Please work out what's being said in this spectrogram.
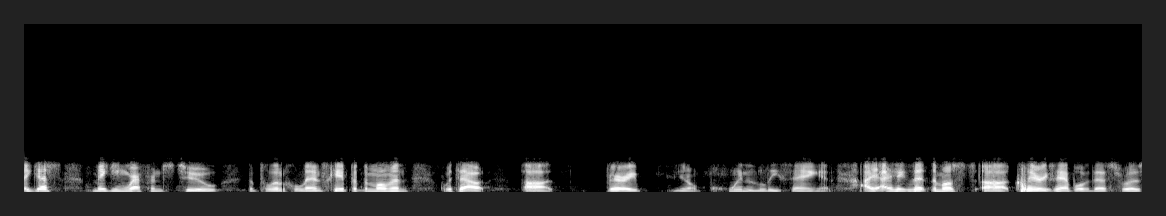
I guess, making reference to the political landscape at the moment without uh, very you know pointedly saying it. I, I think that the most uh, clear example of this was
